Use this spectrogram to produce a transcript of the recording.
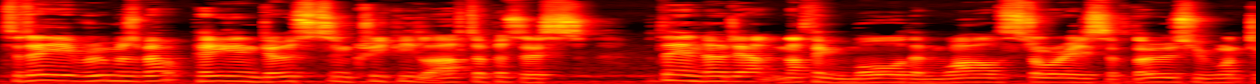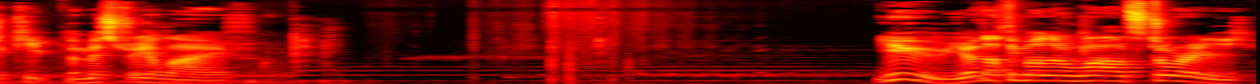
Today, rumours about pagan ghosts and creepy laughter persist, but they are no doubt nothing more than wild stories of those who want to keep the mystery alive. You, you're nothing more than a wild story.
